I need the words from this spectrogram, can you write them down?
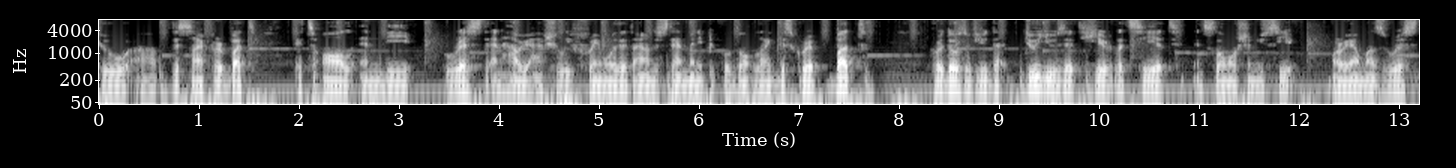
to uh, decipher, but it's all in the wrist and how you actually frame with it. I understand many people don't like this grip, but for those of you that do use it, here, let's see it in slow motion. You see Maruyama's wrist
